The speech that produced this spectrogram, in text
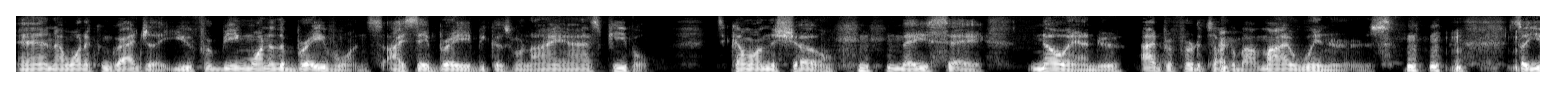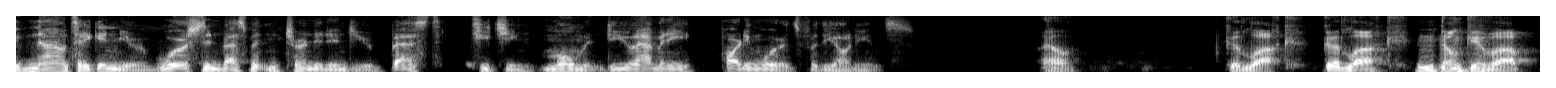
And I want to congratulate you for being one of the brave ones. I say brave because when I ask people to come on the show, they say, No, Andrew, I'd prefer to talk about my winners. so you've now taken your worst investment and turned it into your best teaching moment. Do you have any parting words for the audience? Well, good luck. Good luck. Don't give up.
